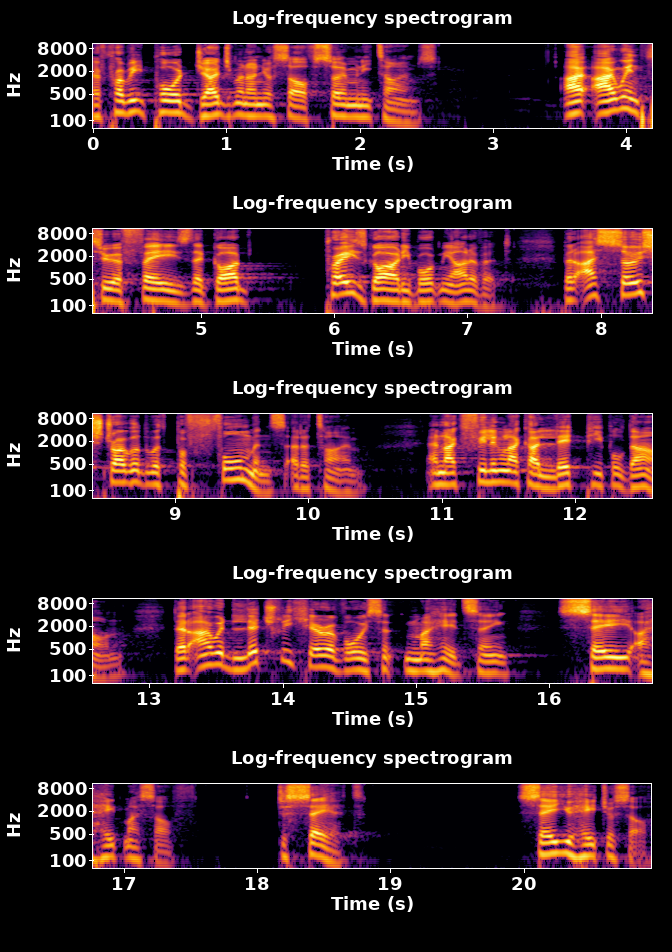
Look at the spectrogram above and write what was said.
have probably poured judgment on yourself so many times. I, I went through a phase that God, praise God, He brought me out of it. But I so struggled with performance at a time and like feeling like I let people down that I would literally hear a voice in my head saying, Say, I hate myself. Just say it. Say you hate yourself.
